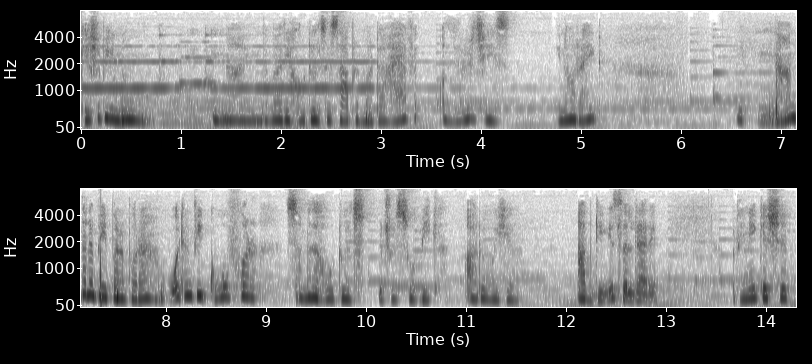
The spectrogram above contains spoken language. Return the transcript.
கெஷபி இன்னும் நான் இந்த மாதிரி ஹோட்டல்ஸை சாப்பிட மாட்டேன். I have allergies you know right நான் தானே பே பண்ண போகிறேன் what we go for some of the hotels which was so big are oh here அப்படின்னு சொல்கிறாரு உடனே கேஷப்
